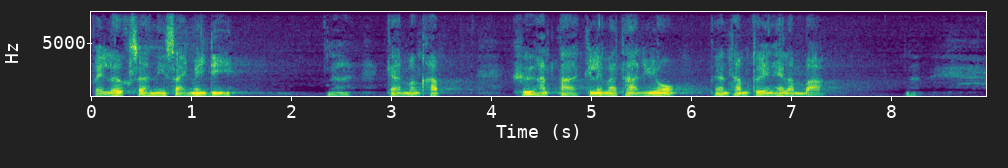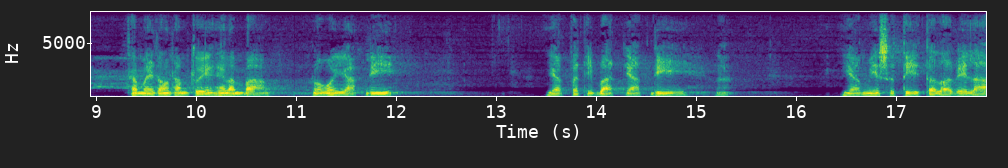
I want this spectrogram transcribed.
ไปเลิกซะนิสัยไม่ดีนะ การบังคับคืออัตตากิเลมัฐานโยกการทำตัวเองให้ลำบากทำไมต้องทำตัวเองให้ลำบาก เพราะว่าอยากดี อยากปฏิบัติอยากดีนะอยากมีสติตลอดเวลา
